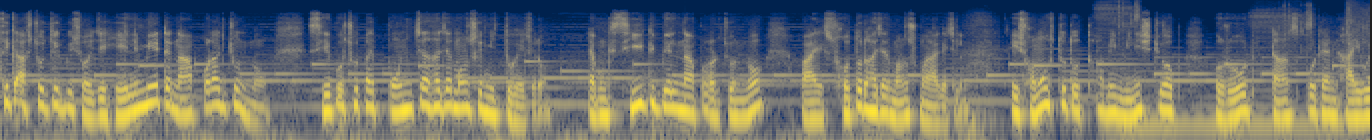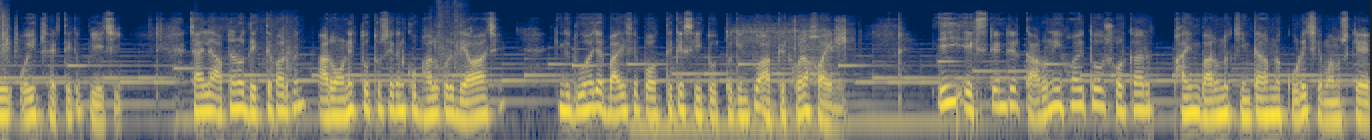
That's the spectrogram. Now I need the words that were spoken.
থেকে আশ্চর্যের বিষয় যে হেলমেট না পরার জন্য সে বছর প্রায় পঞ্চাশ হাজার মানুষের মৃত্যু হয়েছিল। এবং সিট বেল্ট না পড়ার জন্য প্রায় সতেরো হাজার মানুষ মারা গেছিলেন। এই সমস্ত তথ্য আমি ministry of road transport and highway website থেকে পেয়েছি। চাইলে আপনারাও দেখতে পারবেন, আরও অনেক তথ্য সেখানে খুব ভালো করে দেওয়া আছে, কিন্তু দু হাজার বাইশের পর থেকে সেই তথ্য কিন্তু আপডেট করা হয়নি। এই অ্যাক্সিডেন্টের কারণেই হয়তো সরকার ফাইন বাড়ানোর চিন্তা ভাবনা করেছে মানুষকে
